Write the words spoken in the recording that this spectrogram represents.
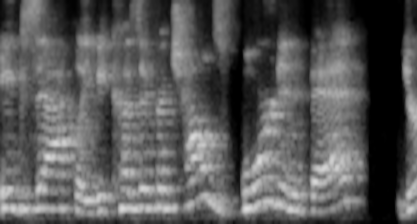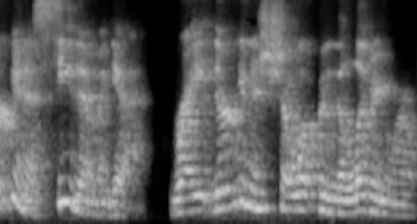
Exactly, because if a child's bored in bed, you're going to see them again, right? They're going to show up in the living room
